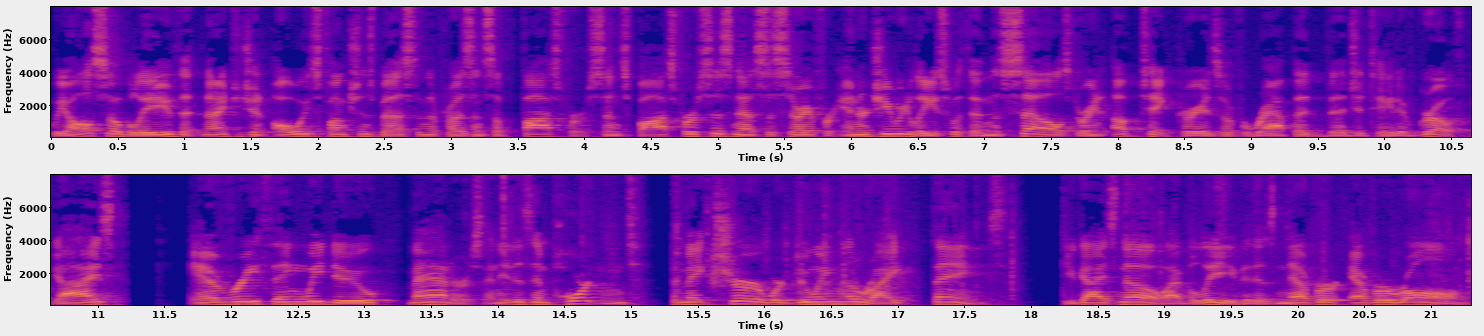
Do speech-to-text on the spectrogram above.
We also believe that nitrogen always functions best in the presence of phosphorus, since phosphorus is necessary for energy release within the cells during uptake periods of rapid vegetative growth. Guys, everything we do matters, and it is important to make sure we're doing the right things. You guys know, I believe, it is never, ever wrong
